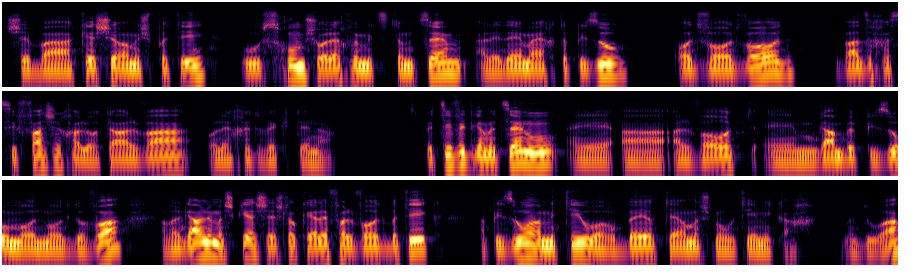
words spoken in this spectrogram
שבקשר המשפטי הוא סכום שהולך ומצטמצם על ידי מערכת הפיזור, עוד ועוד ועוד, ואז החשיפה שלך לאותה הלוואה הולכת וקטנה. ספציפית גם אצלנו, אה, ההלוואות הן גם בפיזור מאוד מאוד גבוה, אבל גם למשקיע שיש לו כאלף הלוואות בתיק, הפיזור האמיתי הוא הרבה יותר משמעותי מכך. מדוע?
